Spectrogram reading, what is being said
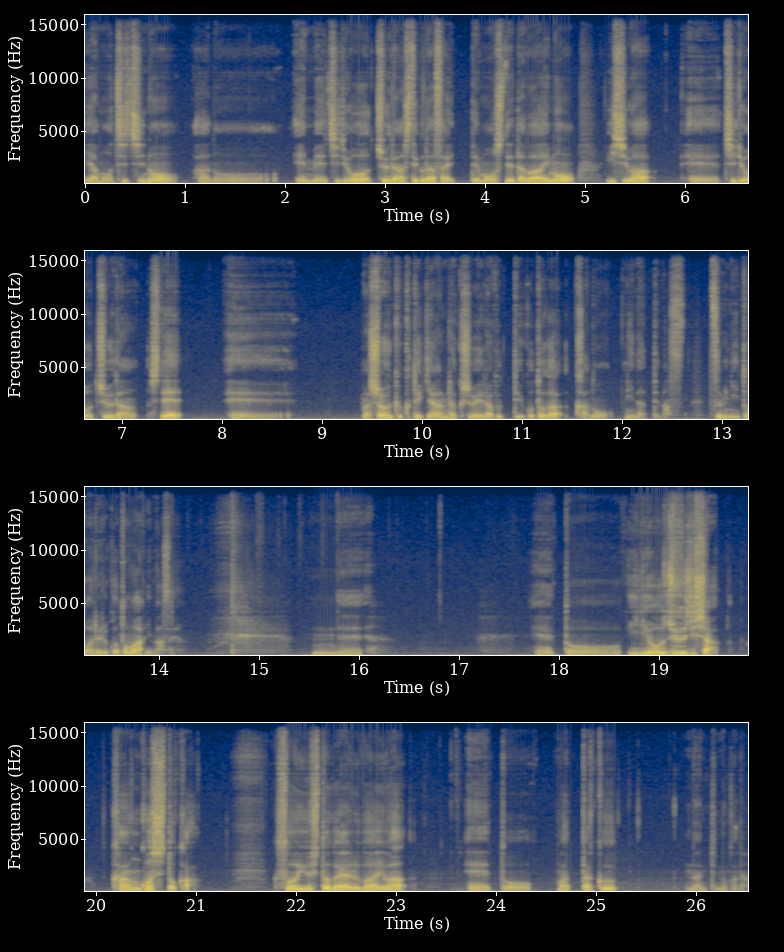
いやもう父のあの延命治療を中断してください」って申してた場合も医師は、えー、治療を中断して、えーまあ、消極的安楽死を選ぶっていうことが可能になってます。罪に問われることもありませんん。でえっ、ー、と、医療従事者、看護師とか、そういう人がやる場合は、えっ、ー、と、全く、何て言うのかな、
